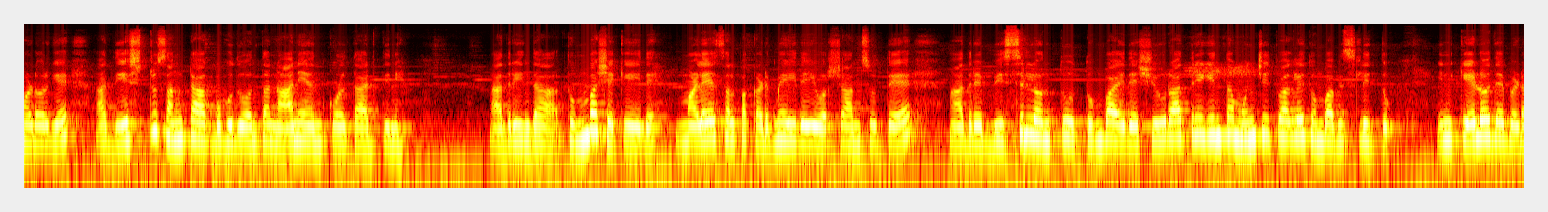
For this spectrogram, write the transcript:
ಮಾಡೋರಿಗೆ ಅದೆಷ್ಟು ಸಂಕಟ ಆಗಬಹುದು ಅಂತ ನಾನೇ ಅಂದ್ಕೊಳ್ತಾ ಇರ್ತೀನಿ. ಅದರಿಂದ ತುಂಬ ಸೆಕೆ ಇದೆ. ಮಳೆ ಸ್ವಲ್ಪ ಕಡಿಮೆ ಇದೆ ಈ ವರ್ಷ ಅನಿಸುತ್ತೆ. ಆದರೆ ಬಿಸಿಲಂತೂ ತುಂಬ ಇದೆ. ಶಿವರಾತ್ರಿಗಿಂತ ಮುಂಚಿತವಾಗಲೇ ತುಂಬ ಬಿಸಿಲಿತ್ತು. ಇನ್ನು ಕೇಳೋದೇ ಬೇಡ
